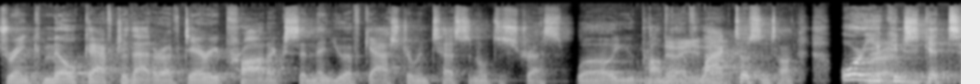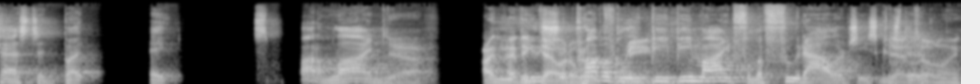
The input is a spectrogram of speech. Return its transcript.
drink milk after that or have dairy products and then you have gastrointestinal distress well you probably Now have you lactose intolerance or you Right. can just get tested but hey bottom line Yeah. I, you, I think you that should would work for probably be, be mindful of food allergies because yeah, they're totally.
